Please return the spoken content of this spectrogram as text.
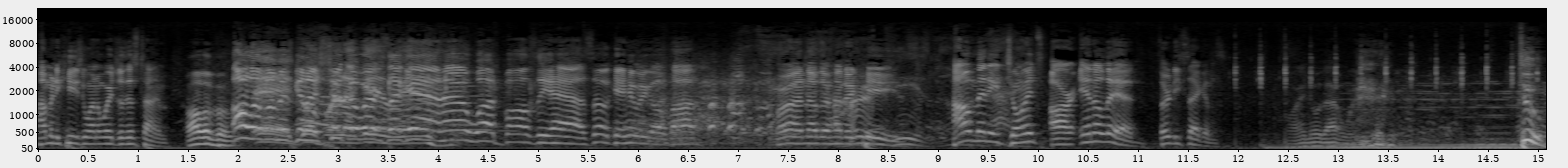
How many keys do you want to wager this time? All of them. All of them is going to shoot the works again. Huh? What balls he has. Okay, here we go, Bob. For another 100 keys. How many joints are in a lid? 30 seconds. Oh, I know that one. Two.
